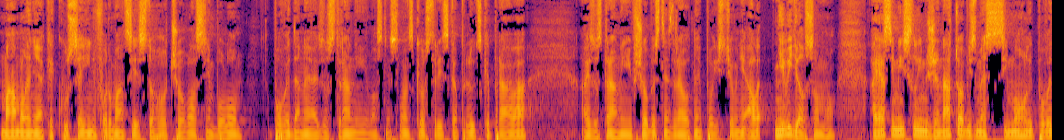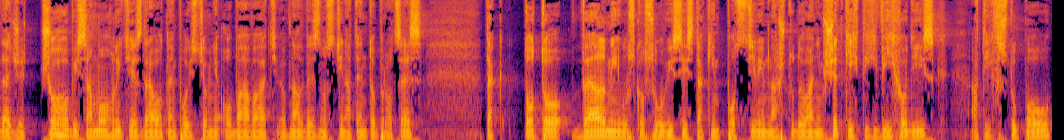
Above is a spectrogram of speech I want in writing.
mám len nejaké kuse informácie z toho, čo vlastne bolo povedané aj zo strany vlastne Slovenského strediska pre ľudské práva, aj zo strany Všeobecnej zdravotnej poisťovne, ale nevidel som ho. A ja si myslím, že na to, aby sme si mohli povedať, že čoho by sa mohli tie zdravotné poisťovne obávať v nadväznosti na tento proces, tak toto veľmi úzko súvisí s takým poctivým naštudovaním všetkých tých východisk a tých vstupov,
